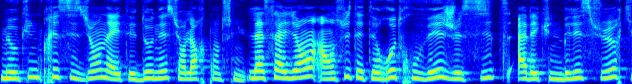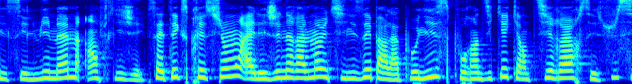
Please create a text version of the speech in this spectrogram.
mais aucune précision n'a été donnée sur leur contenu. L'assaillant a ensuite été retrouvé, je cite, avec une blessure qu'il s'est lui-même infligée. Cette expression, elle est généralement utilisée par la police pour indiquer qu'un tireur s'est suicidé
